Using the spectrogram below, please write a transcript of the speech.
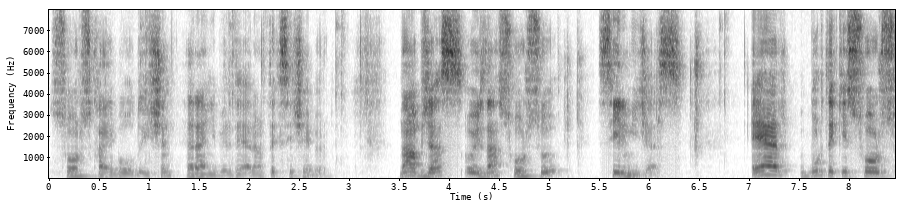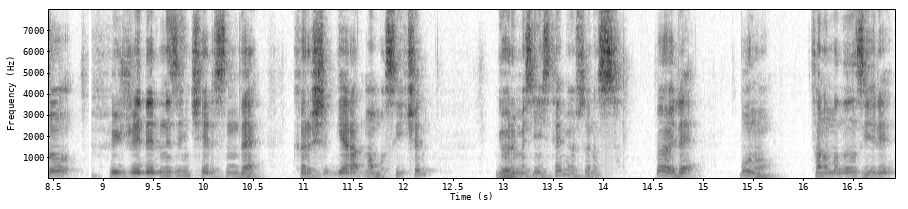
source kaybı için herhangi bir değer artık seçemiyorum. Ne yapacağız? O yüzden source'u silmeyeceğiz. Eğer buradaki source'u hücrelerinizin içerisinde karışık yaratmaması için görünmesini istemiyorsanız böyle bunu tanımladığınız yeri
